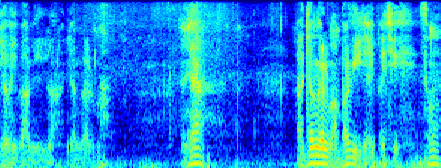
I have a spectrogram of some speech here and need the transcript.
જોઈ ભાગી ગયો જંગલમાં. અહીંયા? આ જંગલમાં ભાગી જાય પછી. શું?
